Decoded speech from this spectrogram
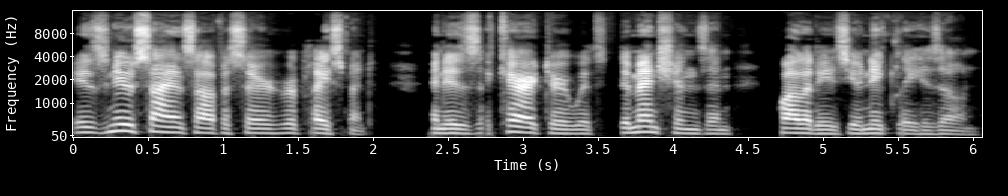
is new science officer replacement and is a character with dimensions and qualities uniquely his own.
